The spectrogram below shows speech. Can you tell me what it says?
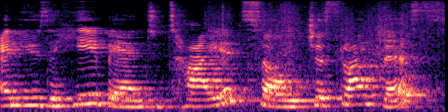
and use a hairband to tie it. So just like this.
